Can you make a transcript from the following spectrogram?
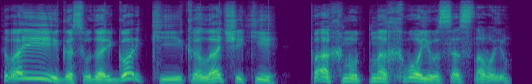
Твои, государь, горькие калачики — пахнут на хвою сосновую.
